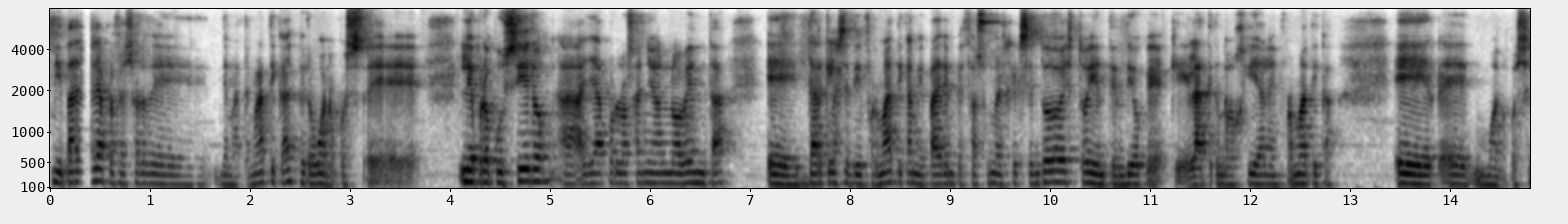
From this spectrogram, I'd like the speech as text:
Mi padre era profesor de, matemáticas, pero bueno, pues eh, le propusieron allá por los años 90 eh, dar clases de informática. Mi padre empezó a sumergirse en todo esto y entendió que, la tecnología, la informática, eh, bueno, pues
